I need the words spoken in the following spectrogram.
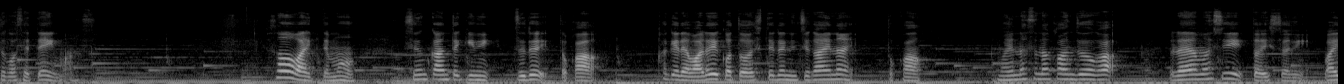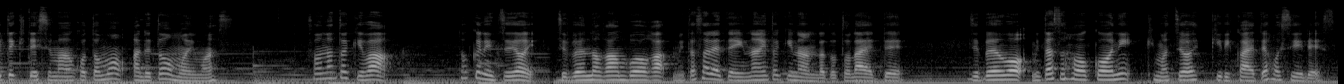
過ごせています。そうは言っても瞬間的にずるいとか陰で悪いことをしてるに違いない。とかマイナスな感情が羨ましいと一緒に湧いてきてしまうこともあると思います。そんな時は特に強い自分の願望が満たされていない時なんだと捉えて自分を満たす方向に気持ちを切り替えてほしいです。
